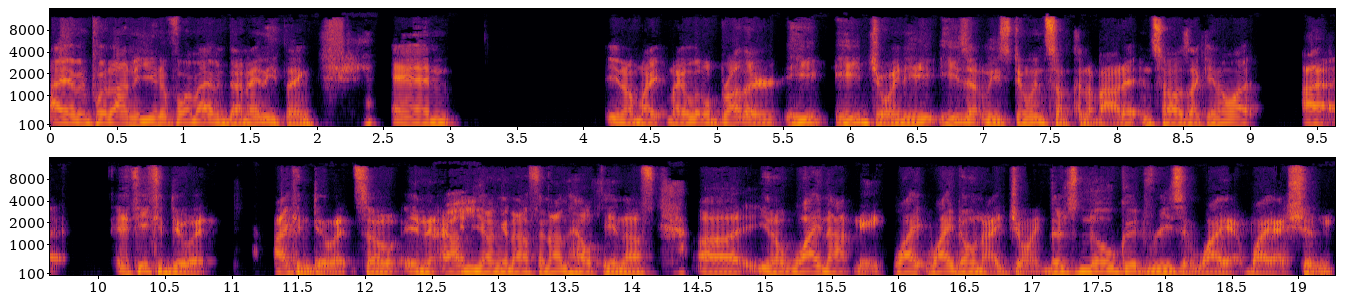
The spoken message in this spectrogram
I haven't put on a uniform. I haven't done anything, and you know, my my little brother, he he joined. He he's at least doing something about it. And so I was like, you know what, I if he could do it, I can do it. So and I'm young enough and I'm healthy enough. Uh, you know, why not me? Why why don't I join? There's no good reason why why I shouldn't.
